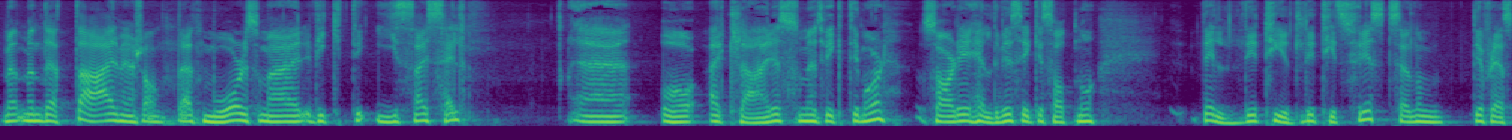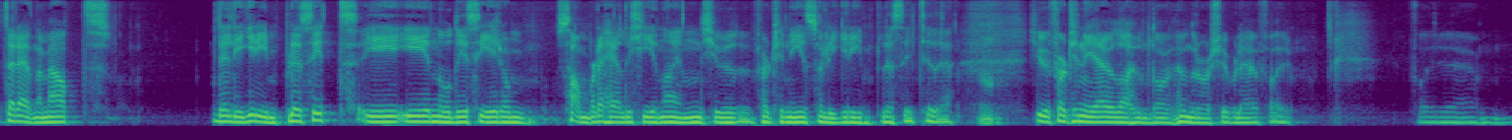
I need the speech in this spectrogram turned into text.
men, men, dette er mer sånn, det er et mål som er viktig i seg selv. Eh, og erklæres som et viktig mål. Så har de heldigvis ikke satt noe veldig tydelig tidsfrist, selv om de fleste regner med at det ligger implisitt i, i, noe de sier om samle hele Kina innen 2049, så ligger det implisitt i det. Mm. 2049 er jo da 100-årsjubileet for, for um,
